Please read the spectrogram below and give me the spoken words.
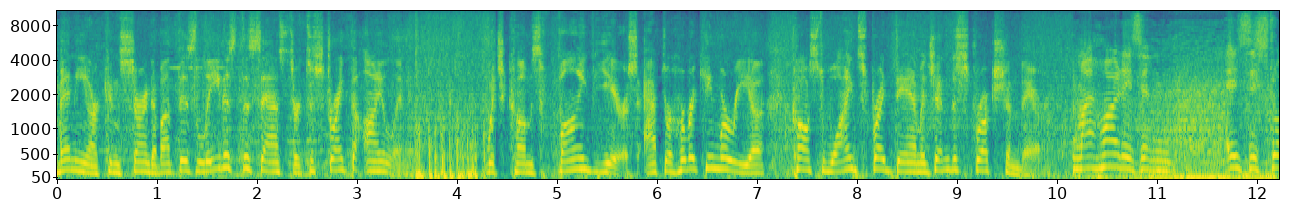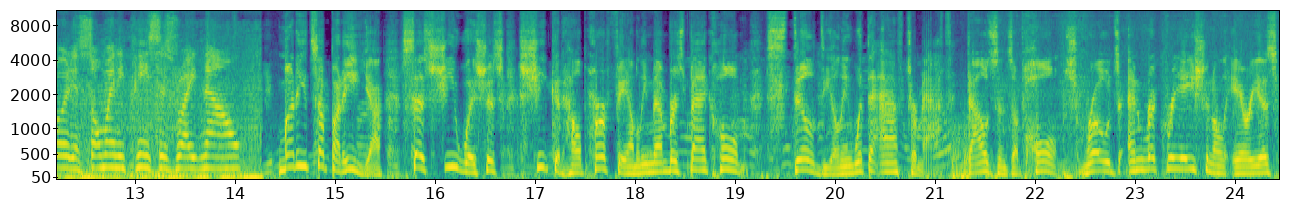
many are concerned about this latest disaster to strike the island which comes five years after Hurricane Maria caused widespread damage and destruction there. My heart is in is destroyed in so many pieces right now. Maritza Parilla says she wishes she could help her family members back home, still dealing with the aftermath. Thousands of homes, roads, and recreational areas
